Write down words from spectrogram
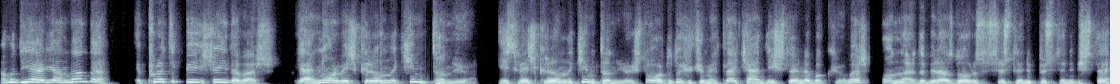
ama diğer yandan da e, pratik bir şey de var. Yani Norveç kralını kim tanıyor? İsveç kralını kim tanıyor? İşte orada da hükümetler kendi işlerine bakıyorlar. Onlar da biraz doğrusu süslenip püslenip işte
